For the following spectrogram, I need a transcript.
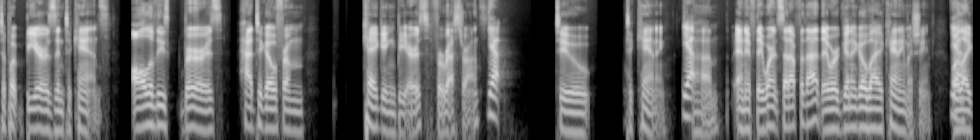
to put beers into cans. All of these brewers had to go from kegging beers for restaurants Yeah. to to canning. Yeah. Um, and if they weren't set up for that, they were gonna go buy a canning machine. Yeah. Or like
